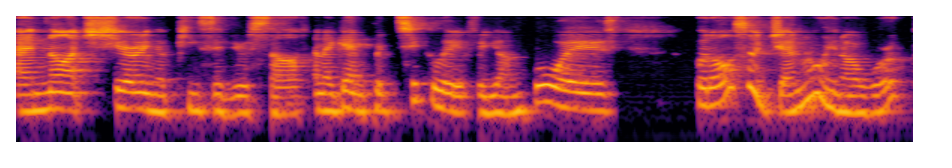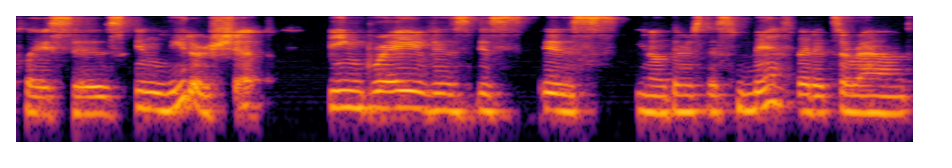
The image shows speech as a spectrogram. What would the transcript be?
and not sharing a piece of yourself, and again, particularly for young boys, but also generally in our workplaces in leadership being brave is is is you know there's this myth that it's around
